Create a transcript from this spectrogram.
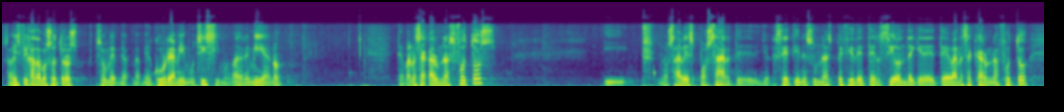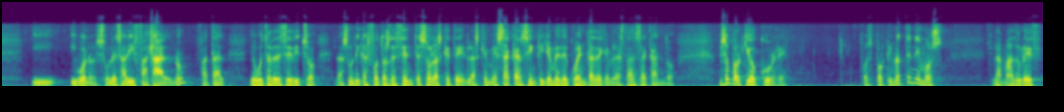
¿Os habéis fijado vosotros? Eso me, ocurre a mí muchísimo, madre mía, ¿no? Te van a sacar unas fotos y no sabes posar, yo qué sé, tienes una especie de tensión de que te van a sacar una foto y, bueno, suele salir fatal, ¿no? Fatal. Yo muchas veces he dicho, las únicas fotos decentes son las que, las que me sacan sin que yo me dé cuenta de que me la están sacando. ¿Eso por qué ocurre? Pues porque no tenemos la madurez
